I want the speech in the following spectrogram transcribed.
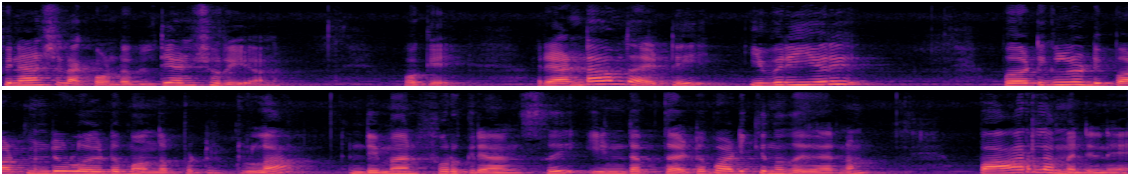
ഫിനാൻഷ്യൽ അക്കൗണ്ടബിലിറ്റി എൻഷുർ ചെയ്യുകയാണ് ഓക്കെ രണ്ടാമതായിട്ട് ഇവർ ഈ ഒരു പെർട്ടിക്കുലർ ഡിപ്പാർട്ട്മെന്റുകളുമായിട്ട് ബന്ധപ്പെട്ടിട്ടുള്ള ഡിമാൻഡ് ഫോർ ഗ്രാൻസ് ഇൻഡെപ്തായിട്ട് പഠിക്കുന്നത് കാരണം പാർലമെന്റിനെ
